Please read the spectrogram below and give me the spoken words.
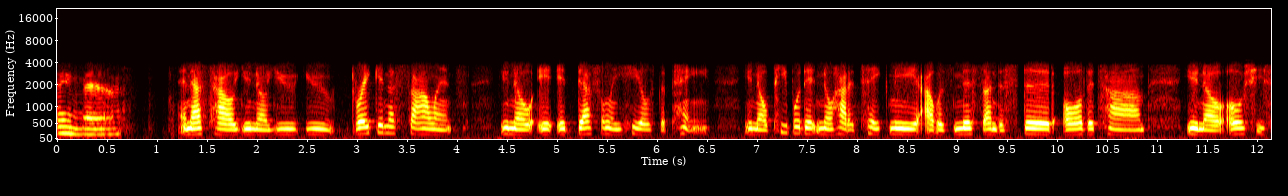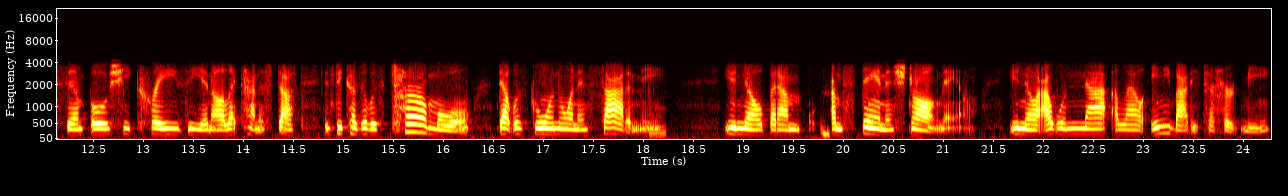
Amen. And that's how, you know, you you break in the silence you know, it, it definitely heals the pain. You know, people didn't know how to take me. I was misunderstood all the time. You know, oh, she's simple, she crazy, and all that kind of stuff. It's because it was turmoil that was going on inside of me. You know, but I'm I'm standing strong now. You know, I will not allow anybody to hurt me.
